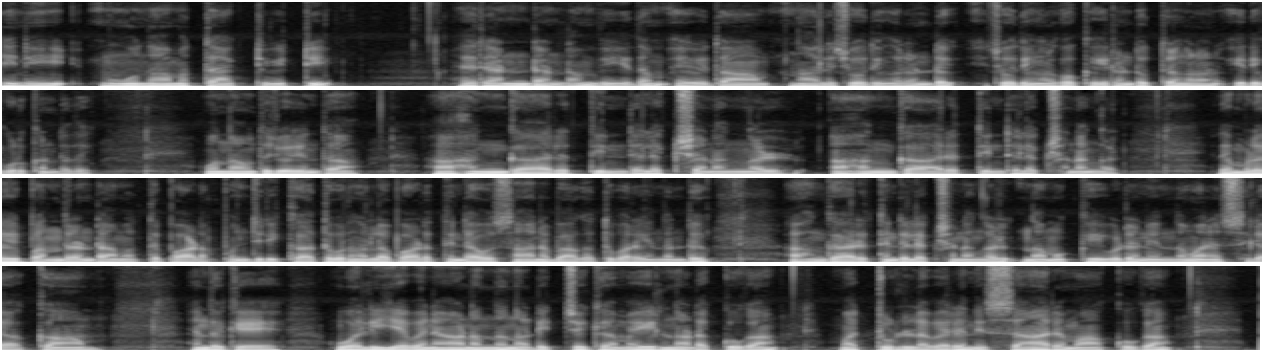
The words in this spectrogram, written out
ഇനി മൂന്നാമത്തെ ആക്ടിവിറ്റി രണ്ടെണ്ണം വീതം എഴുതാം. നാല് ചോദ്യങ്ങളുണ്ട്. ഈ ചോദ്യങ്ങൾക്കൊക്കെ ഈ രണ്ട് ഉത്തരങ്ങളാണ് എഴുതി കൊടുക്കേണ്ടത്. ഒന്നാമത്തെ ചോദ്യം എന്താ? അഹങ്കാരത്തിന്റെ ലക്ഷണങ്ങൾ. അഹങ്കാരത്തിന്റെ ലക്ഷണങ്ങൾ. ഇത് നമ്മൾ പന്ത്രണ്ടാമത്തെ പാഠം. പുഞ്ചിരിക്കാത്തവർ എന്നുള്ള പാഠത്തിന്റെ അവസാന ഭാഗത്ത് പറയുന്നുണ്ട്. അഹങ്കാരത്തിന്റെ ലക്ഷണങ്ങൾ നമുക്ക് ഇവിടെ നിന്ന് മനസ്സിലാക്കാം. എന്തൊക്കെ? വലിയവനാണെന്ന് നടിച്ച് ഗമയിൽ നടക്കുക മറ്റുള്ളവരെ നിസ്സാരമാക്കുക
